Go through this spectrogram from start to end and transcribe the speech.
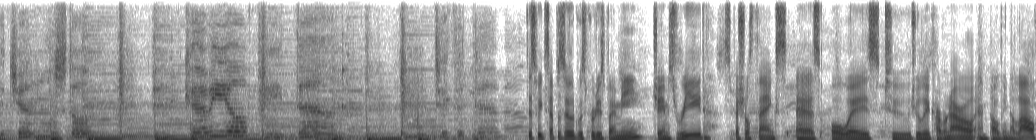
the general store and carry your down to the dam? This week's episode was produced by me, James Reed. Special thanks, as always, to Julia Carbonaro and Paulina Lau.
